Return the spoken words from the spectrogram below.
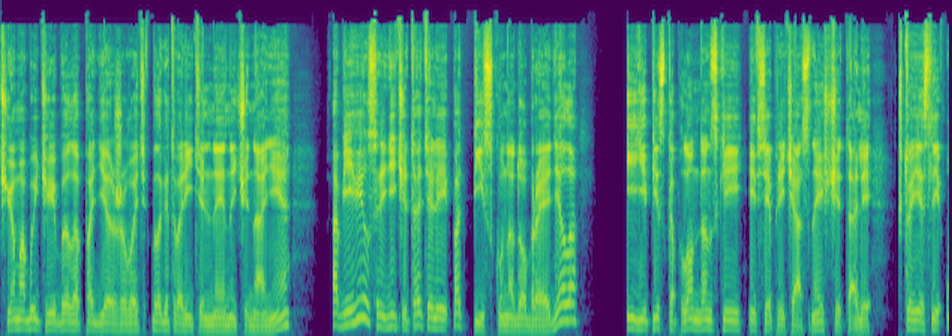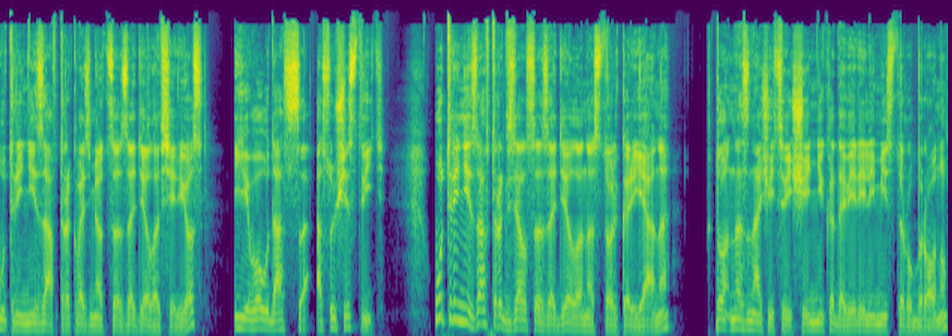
чьем обычае было поддерживать благотворительные начинания, объявил среди читателей подписку на доброе дело, и епископ лондонский и все причастные считали, что если утренний завтрак возьмется за дело всерьез, его удастся осуществить. Утренний завтрак взялся за дело настолько рьяно, что назначить священника доверили мистеру Брону,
